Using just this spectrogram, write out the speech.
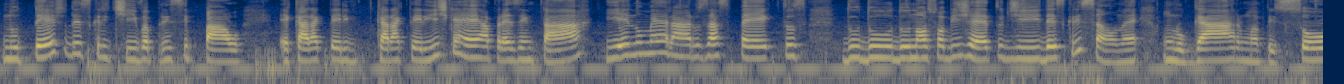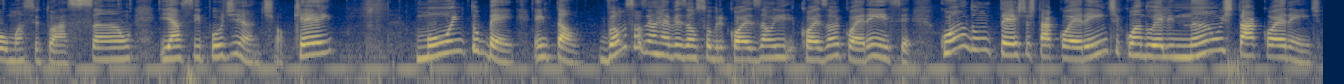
no texto descritivo, a principal é, caracteri característica é apresentar e enumerar os aspectos do, do, do nosso objeto de descrição, né? Um lugar, uma pessoa, uma situação e assim por diante, ok? Muito bem. Então, vamos fazer uma revisão sobre coesão e, coesão e coerência? Quando um texto está coerente e quando ele não está coerente?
